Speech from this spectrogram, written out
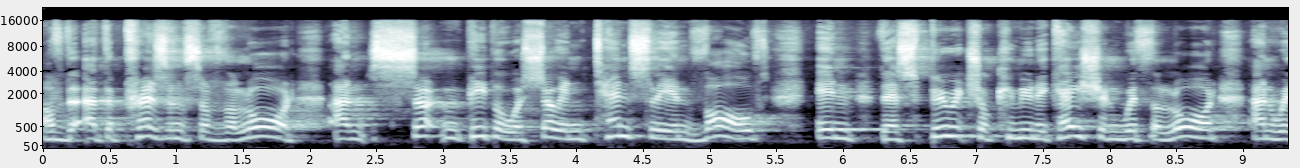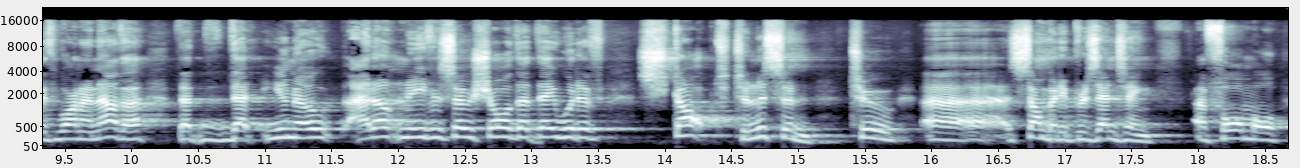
of the, at the presence of the Lord. And certain people were so intensely involved in their spiritual communication with the Lord and with one another that, that, you know, I don't even so sure that they would have stopped to listen to uh, somebody presenting a formal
